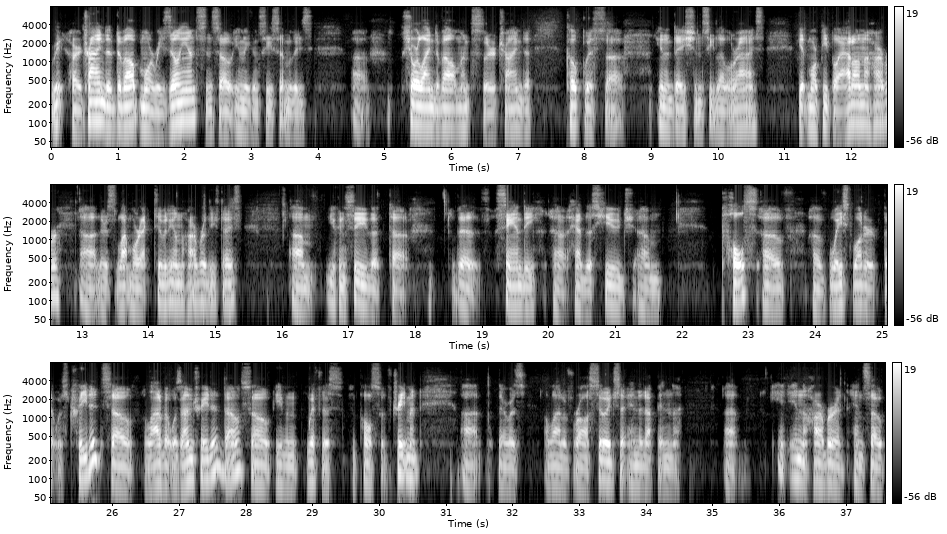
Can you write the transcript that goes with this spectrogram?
re- are trying to develop more resilience, and so you, know, you can see some of these uh, shoreline developments. They're trying to cope with uh, inundation, sea level rise, get more people out on the harbor. Uh, there's a lot more activity on the harbor these days. Um, you can see that the Sandy had this huge um, pulse of of wastewater that was treated. So a lot of it was untreated, though. So even with this impulsive treatment, uh, there was a lot of raw sewage that ended up in the uh, in the harbor, and, and so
